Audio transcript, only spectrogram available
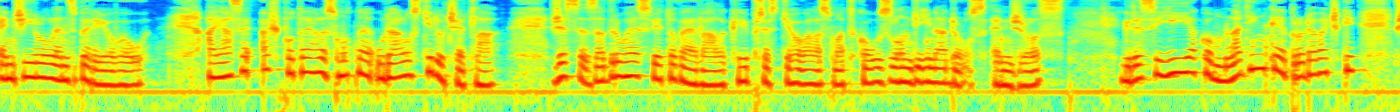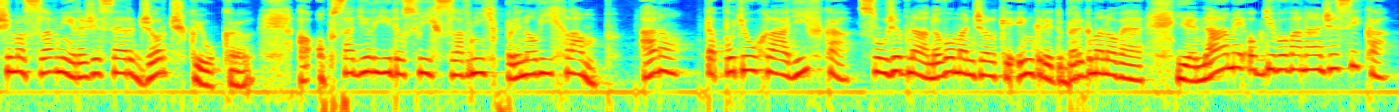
Angelu Lansburyovou – a já se až po téhle smutné události dočetla, že se za druhé světové války přestěhovala s matkou z Londýna do Los Angeles, kde si jí jako mladinké prodavačky všiml slavný režisér George Cukor a obsadil ji do svých slavných plynových lamp. Ano, ta poťouchlá dívka, služebná novomanželky Ingrid Bergmanové, je námi obdivovaná Jessica –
